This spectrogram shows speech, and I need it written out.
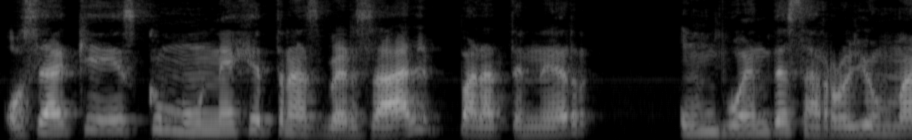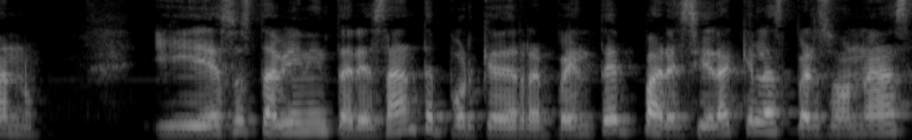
O sea que es como un eje transversal para tener un buen desarrollo humano. Y eso está bien interesante porque de repente pareciera que las personas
